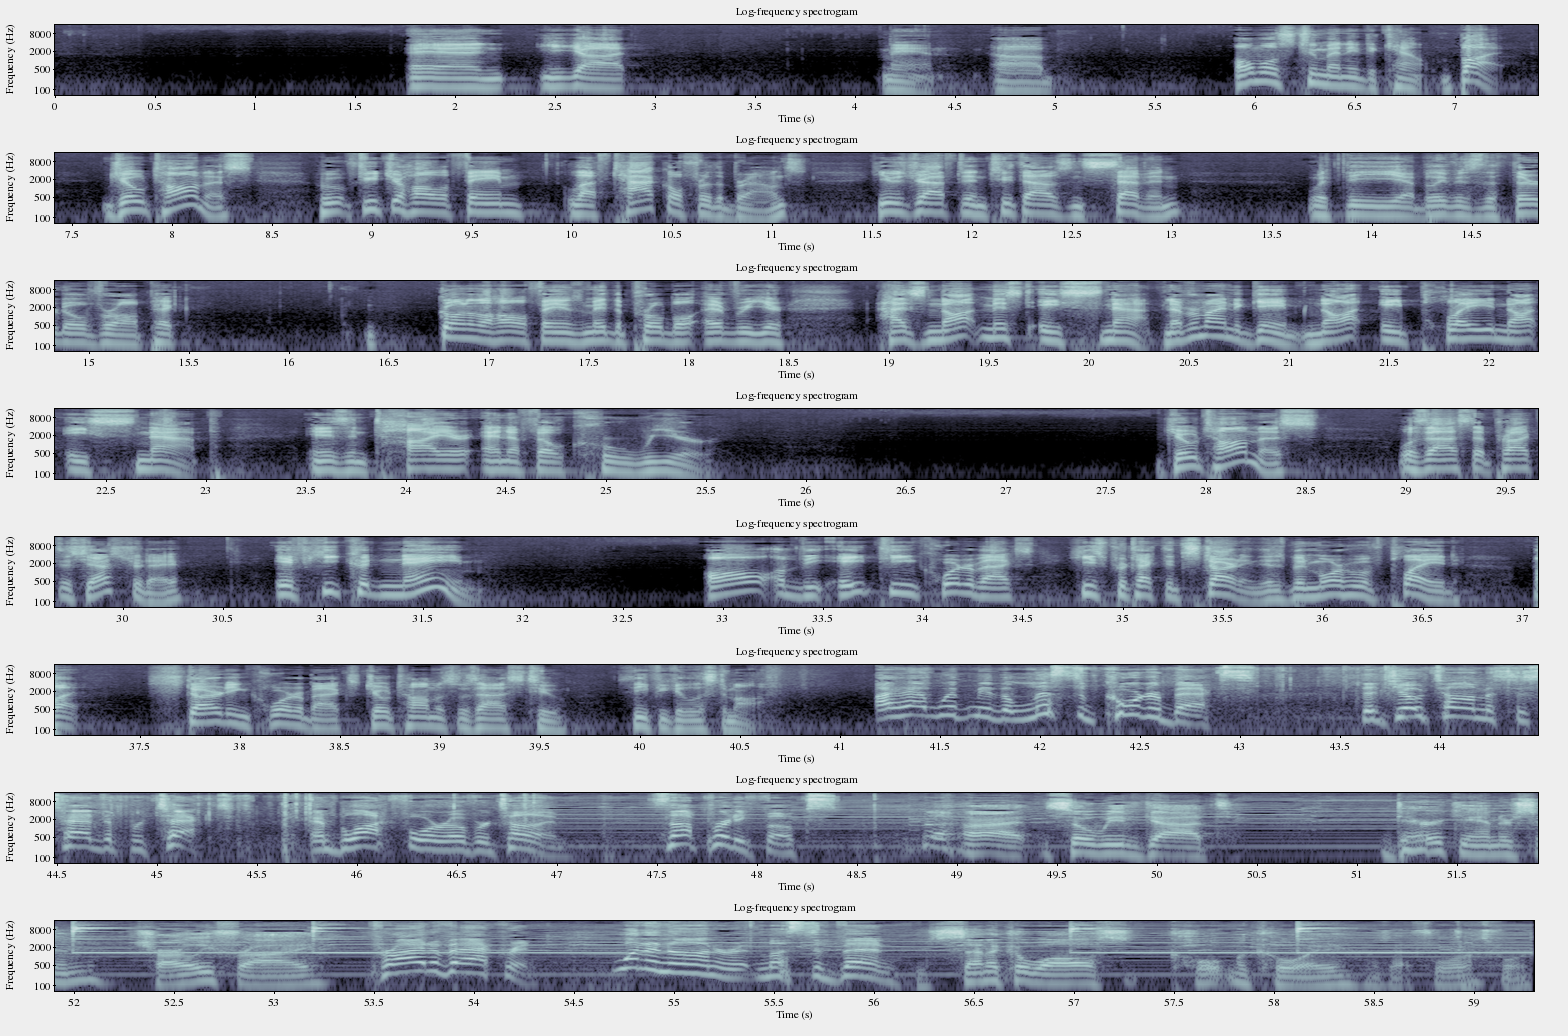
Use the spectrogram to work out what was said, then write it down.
And you got, man, uh, almost too many to count. But Joe Thomas, who future Hall of Fame left tackle for the Browns, he was drafted in 2007 with the, I believe was the third overall pick going to the Hall of Fame, has made the Pro Bowl every year, has not missed a snap. Never mind a game, not a play, not a snap in his entire NFL career. Joe Thomas was asked at practice yesterday if he could name all of the 18 quarterbacks he's protected starting. There's been more who have played, but starting quarterbacks, Joe Thomas was asked to see if he could list them off. I have with me the list of quarterbacks that Joe Thomas has had to protect and block for over time. It's not pretty, folks. All right, so we've got Derek Anderson, Charlie Frye, Pride of Akron. What an honor it must have been. Seneca Wallace, Colt McCoy. Was that four? That's four.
